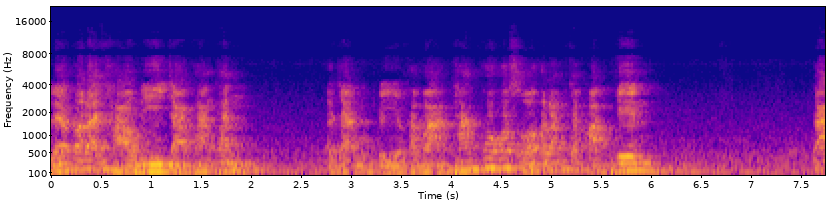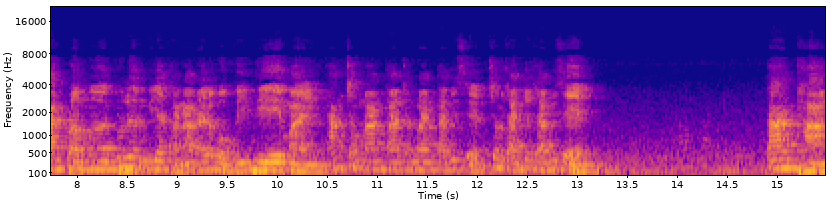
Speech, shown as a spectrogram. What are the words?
แล้วก็ได้ข่าวดีจากทางท่านอาจารย์มุตรีครับว่า ทางคคสกำลังจะปรับเกณฑ์การประเมินผู้เลื่อนวิทยาฐานะในระบบ BP ใหม่ ทั้งชำนาญการชำนาญการพิเศษ เชี่ยวชาญเชี่ยวชาญพิเศษ การผ่าน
